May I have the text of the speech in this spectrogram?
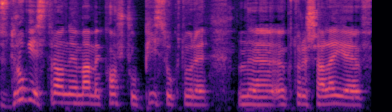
Z drugiej strony mamy kościół PiSu, który, który szaleje w,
